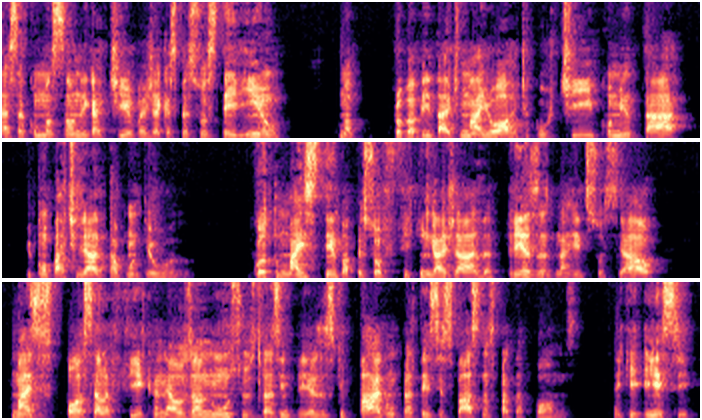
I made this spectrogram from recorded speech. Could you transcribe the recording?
essa comoção negativa, já que as pessoas teriam uma probabilidade maior de curtir, comentar e compartilhar tal conteúdo. Quanto mais tempo a pessoa fica engajada, presa na rede social, mais exposta ela fica né, aos anúncios das empresas que pagam para ter esse espaço nas plataformas. É que esse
